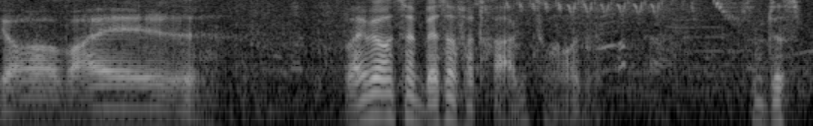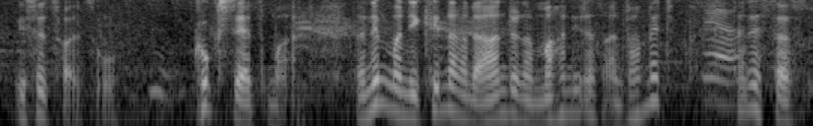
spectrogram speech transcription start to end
Ja, weil, weil wir uns dann besser vertragen zu Hause. Und das ist jetzt halt so. Guckst du jetzt mal an. Dann nimmt man die Kinder an der Hand und dann machen die das einfach mit. Ja. Dann ist das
